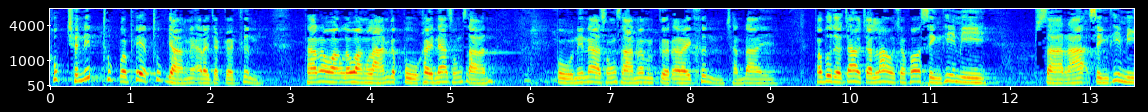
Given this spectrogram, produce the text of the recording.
ทุกชนิดทุกประเภททุกอย่างเนี่ยอะไรจะเกิดขึ้น ถ้าระวังระวังหลานกับปู่ใครน่าสงสาร ปู่นี่น่าสงสารว่ามันเกิดอะไรขึ้น ฉันใด พระพุทธเจ้าจะเล่า เฉพาะสิ่งที่มีสาระสิ่งที่มี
